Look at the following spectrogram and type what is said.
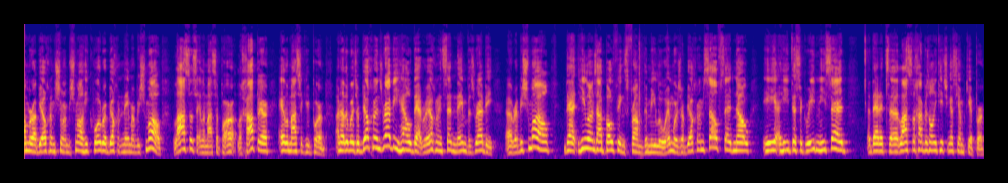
Amar Rabbi Yochanan Shmuel Bishmuel. He quoted Rabbi Yochanan name Rabbi Shmuel. Lasos elamasa par lechaper elamasa kippurim. In other words, Rabbi Yochanan's Rebbe held that. Rabbi Yochanan said the name of his Rebbe, uh, Rabbi Shmuel, that he learns out both things from the Miluim, whereas Rabbi Yochanan himself said no. He he disagreed and he said that it's uh, Las is only teaching us Yom Kippur.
